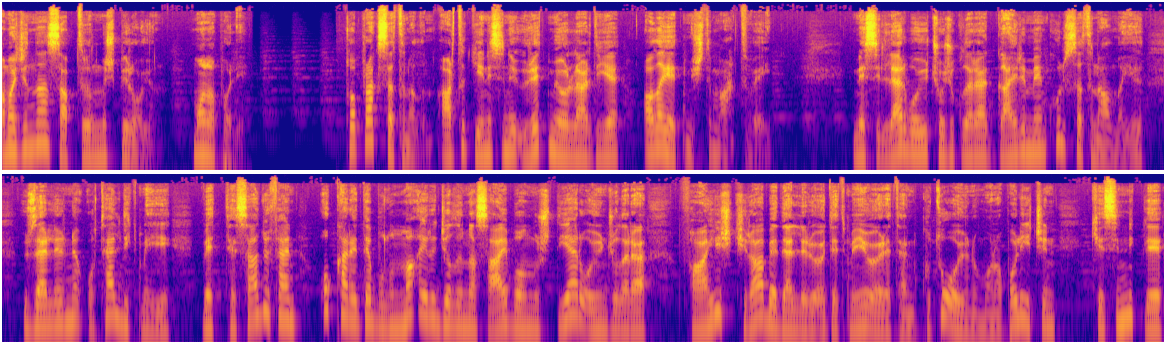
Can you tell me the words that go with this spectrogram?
Amacından saptırılmış bir oyun. Monopoly. Toprak satın alın, artık yenisini üretmiyorlar diye alay etmişti Mark Twain. Nesiller boyu çocuklara gayrimenkul satın almayı, üzerlerine otel dikmeyi ve tesadüfen o karede bulunma ayrıcalığına sahip olmuş diğer oyunculara fahiş kira bedelleri ödetmeyi öğreten kutu oyunu Monopoly için kesinlikle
